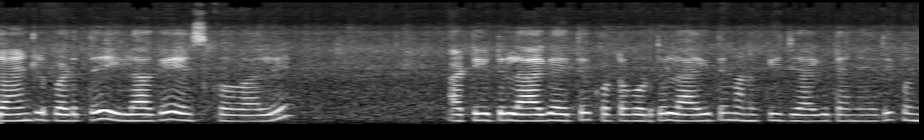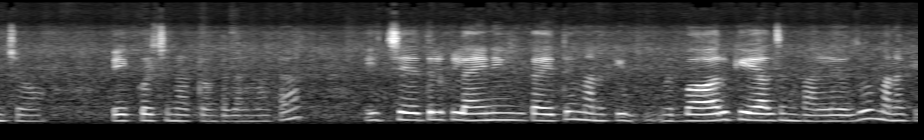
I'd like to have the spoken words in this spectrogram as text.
జాయింట్లు పడితే ఇలాగే వేసుకోవాలి. అటు ఇటు లాగి అయితే కుట్టకూడదు. లాగితే మనకి జాకెట్ అనేది కొంచెం వచ్చినట్టు ఉంటుంది అనమాట ఈ చేతులకు లైనింగ్కి అయితే మనకి బారుకి వేయాల్సిన పని లేదు. మనకి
